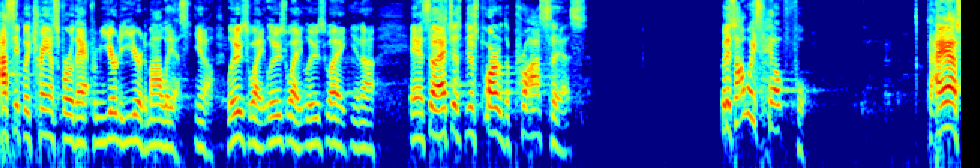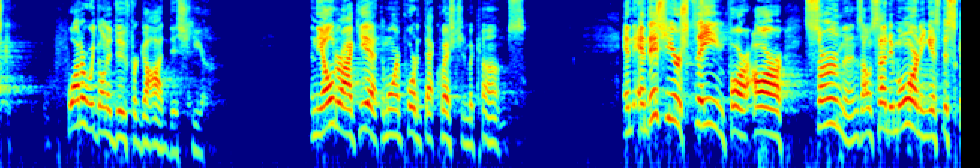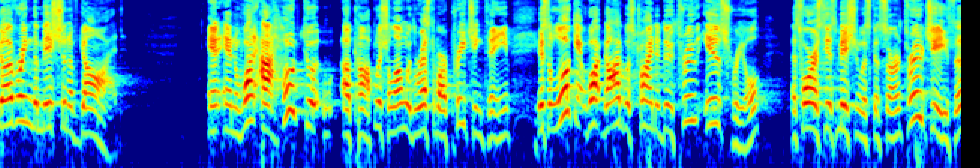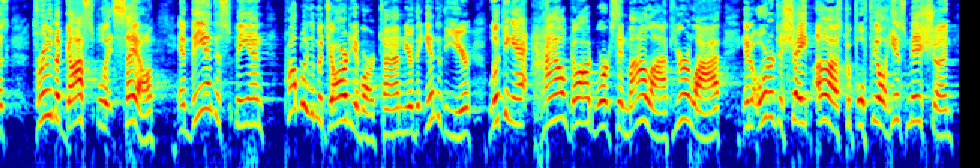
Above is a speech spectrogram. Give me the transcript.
I simply transfer that from year to year to my list. You know, lose weight, lose weight, lose weight, you know. And so that's just, just part of the process. But it's always helpful to ask, what are we going to do for God this year? And the older I get, the more important that question becomes. And, and this year's theme for our sermons on Sunday morning is discovering the mission of God. And, and what I hope to accomplish, along with the rest of our preaching team, is to look at what God was trying to do through Israel, as far as his mission was concerned, through Jesus, through the gospel itself, and then to spend probably the majority of our time near the end of the year looking at how God works in my life, your life, in order to shape us to fulfill His mission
